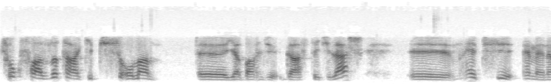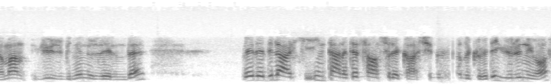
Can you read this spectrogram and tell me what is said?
çok fazla takipçisi olan e, yabancı gazeteciler. E, hepsi hemen hemen 100 binin üzerinde. Ve dediler ki internete sansüre karşı Kadıköy'de yürünüyor.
